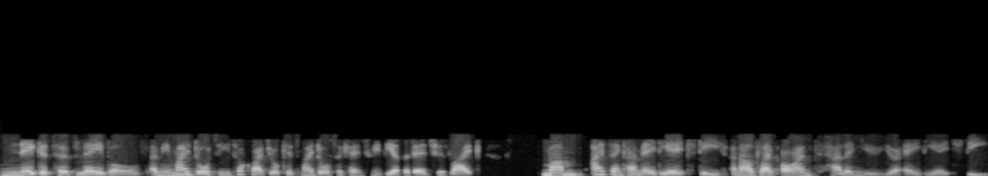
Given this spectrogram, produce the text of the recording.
negative labels. I mean, my daughter, you talk about your kids. My daughter came to me the other day and she's like, Mom, I think I'm ADHD. And I was like, oh, I'm telling you you're ADHD.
